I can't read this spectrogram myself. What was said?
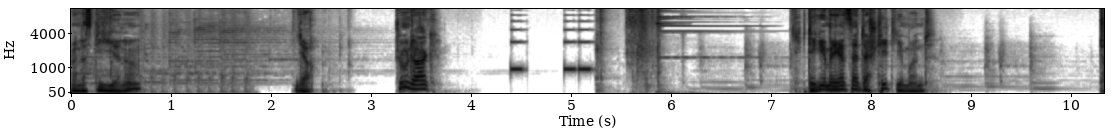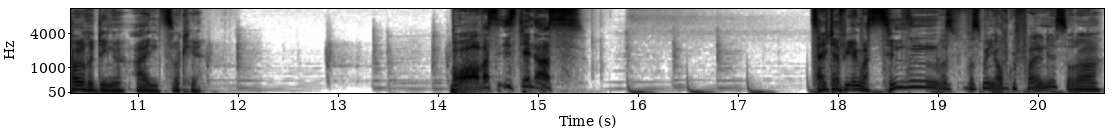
Waren das die hier, ne? Ja. Schönen Tag. Ich denke immer die ganze Zeit, da steht jemand. Teure Dinge. Eins, okay. Boah, was ist denn das? Zeigt dafür irgendwas Zinsen, was, was mir nicht aufgefallen ist, oder?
